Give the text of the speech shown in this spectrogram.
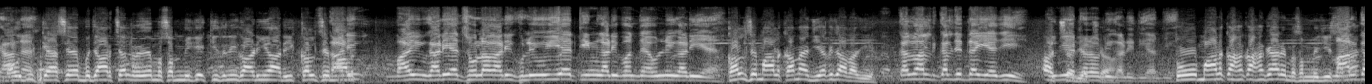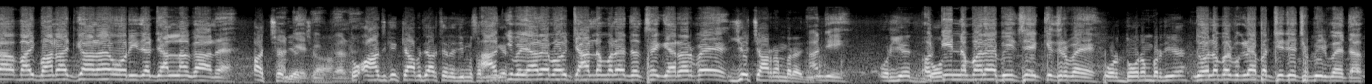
भाव जी कैसे बाज़ार चल रहे हैं? मौसमी के कितनी गाड़ियाँ आ रही? कल से गाड़ी माल भाई गाड़ी है सोलह गाड़ी खुली हुई है तीन गाड़ी बंद है उन्नीस गाड़ी है। कल से माल कम है जी है ज़्यादा जी? कल वाल कल जितना ही है जी। अच्छा जी, अच्छा। गाड़ी थी हाँ जी। तो माल कहाँ कहाँ का रहे मौसमी जी माल का भाई महाराज का आ रहा है और इधर जालना का आ रहा है। अच्छा जी हाँ अच्छा। तो आज के क्या बाज़ार चले जी मौसमी आज की? बाज़ार है भाई चार नंबर है दस से ग्यारह रुपए। ये चार नंबर है हाँ जी। जी और ये और तीन नंबर है बीस से इक्कीस रुपए। और दो नंबर जी है? दो नंबर बिगड़ा है पच्चीस से छब्बीस रुपए तक।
